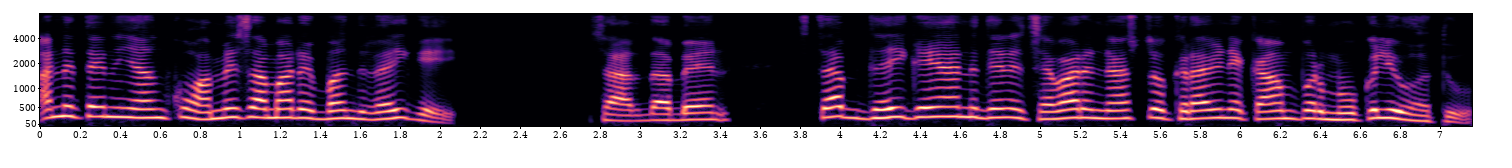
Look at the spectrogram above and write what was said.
અને તેની આંખો હંમેશા માટે બંધ રહી ગઈ. શારદાબેન સ્તબ્ધ થઈ ગયા અને તેને સવારે નાસ્તો કરાવીને કામ પર મોકલ્યું હતું.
